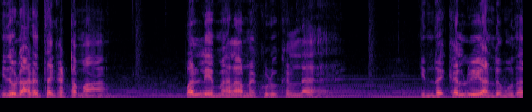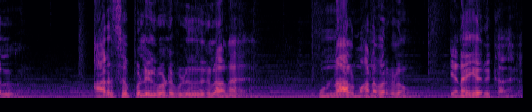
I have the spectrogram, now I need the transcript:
இதோட அடுத்த கட்டமாக பள்ளி மேலாண்மை குழுக்களில் இந்த கல்வியாண்டு முதல் அரசு பள்ளிகளோட விடுதிகளான முன்னாள் மாணவர்களும் இணைய இருக்காங்க.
